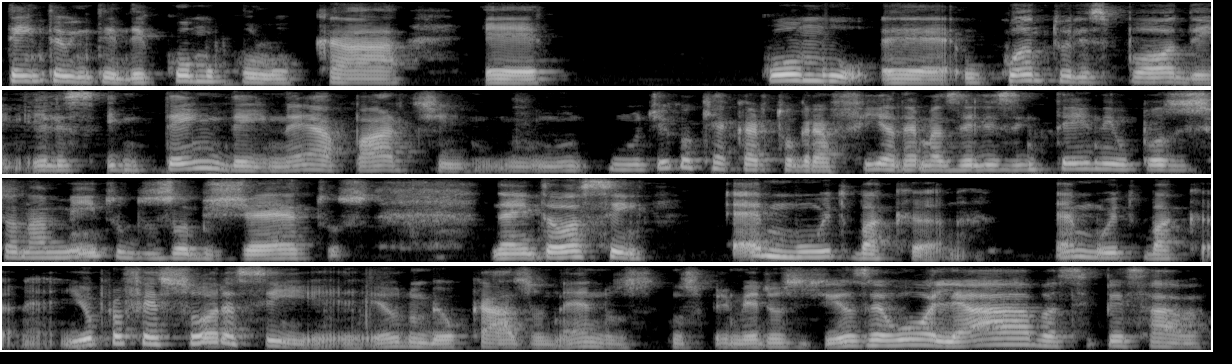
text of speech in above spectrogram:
tentam entender como colocar, é, como é, o quanto eles podem, eles entendem, né, a parte, não, não, digo que é cartografia, né, mas eles entendem o posicionamento dos objetos, né, então, assim, é muito bacana, é muito bacana. E o professor, assim, eu no meu caso, né, nos, nos primeiros dias, eu olhava, se assim, pensava,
